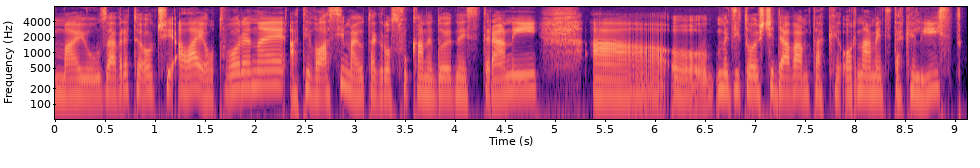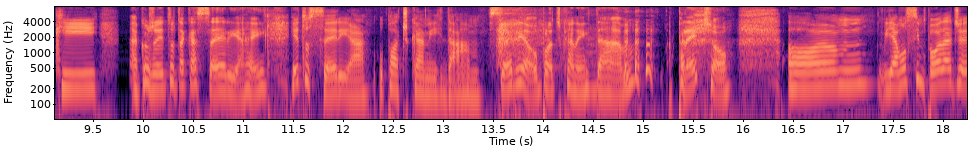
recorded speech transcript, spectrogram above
majú zavreté oči, ale aj otvorené a tie vlasy majú tak rozfúkané do jednej strany a o, medzi to ešte dávam také ornamenty, také lístky. akože je to taká séria, hej? Je to séria uplačkaných dám. Séria uplačkaných dám. Prečo? Um, ja musím povedať, že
